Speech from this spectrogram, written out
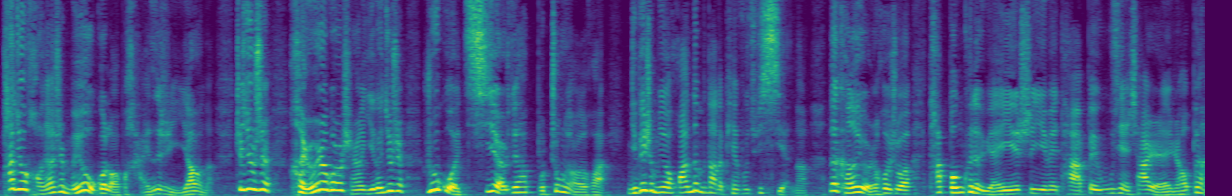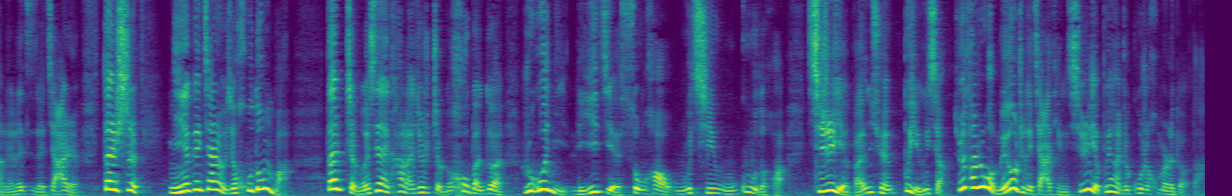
他就好像是没有过老婆孩子是一样的。这就是很容易让观众产生疑问，就是如果妻儿对他不重要的话，你为什么要花那么大的篇幅去写呢？那可能有人会说，他崩溃的原因是因为他被诬陷杀人，然后不想连累自己的家人。但是你应该跟家人有些互动吧。但整个现在看来，就是整个后半段，如果你理解宋浩无亲无故的话，其实也完全不影响。就是他如果没有这个家庭，其实也不影响这故事后面的表达。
